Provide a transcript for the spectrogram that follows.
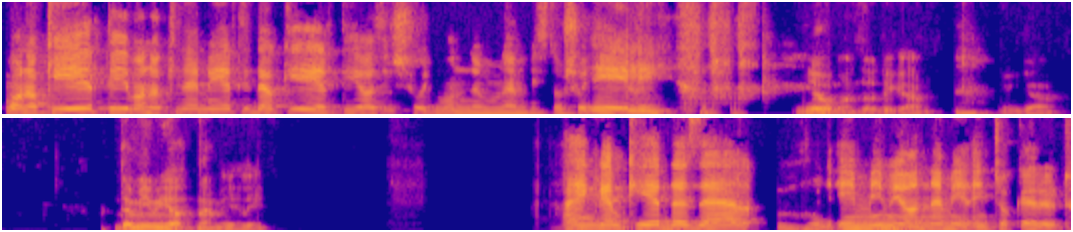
van, aki érti, van, aki nem érti, de aki érti, az is, hogy mondom, nem biztos, hogy éli. Jó mondod, igen. igen. De mi miatt nem éli? Ha engem kérdezel, hogy én mi miatt nem élem, én csak erőt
